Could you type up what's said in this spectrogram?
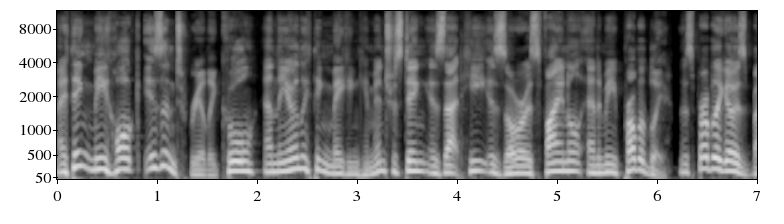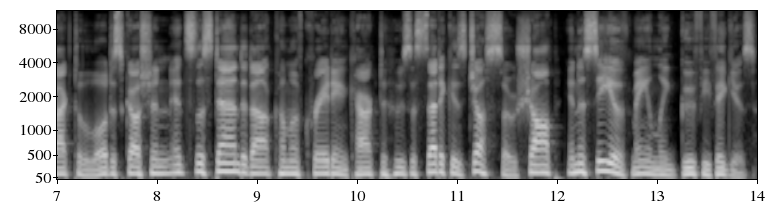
I think Mihawk isn't really cool, and the only thing making him interesting is that he is Zoro's final enemy probably. This probably goes back to the lore discussion. It's the standard outcome of creating a character whose aesthetic is just so sharp in a sea of mainly goofy figures.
